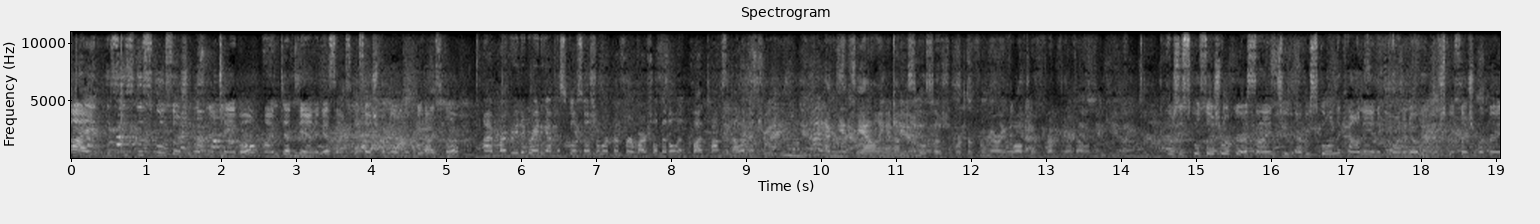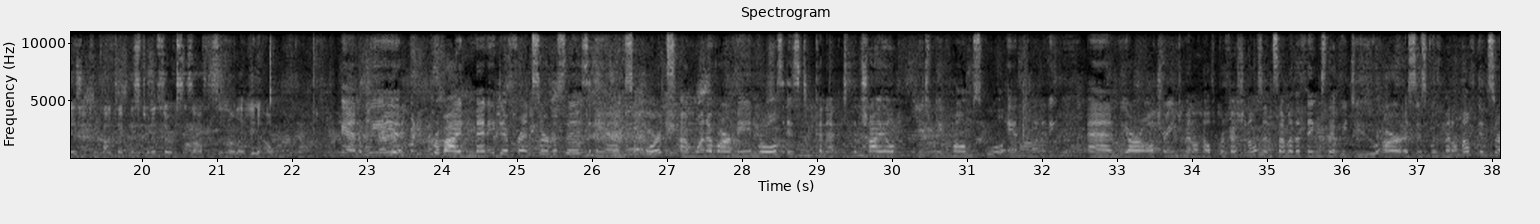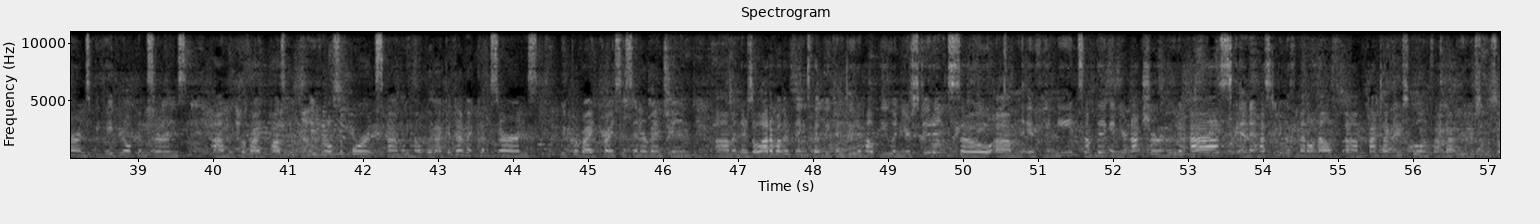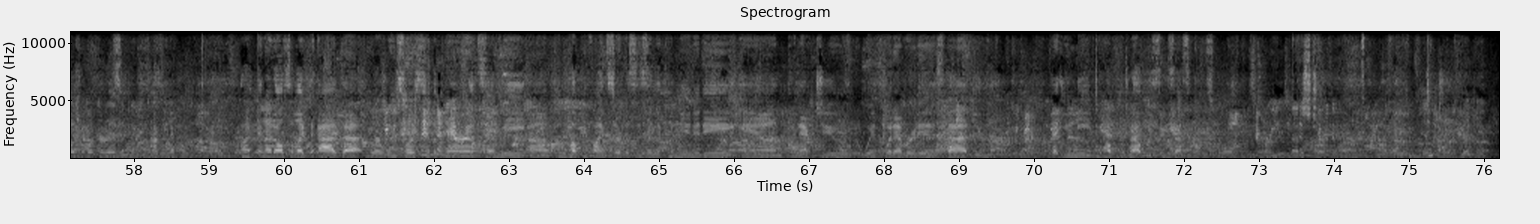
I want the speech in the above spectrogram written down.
Hi, this is the school social worker table. I'm Deb Vanagas. I'm school social worker at Liberty High School. I'm Margarita Grady. I'm the school social worker for Marshall Middle and Claude Thompson Elementary. I'm Nancy Allen, and I'm the school social worker for Mary Walter at Brumfield Elementary. There's a school social worker assigned to every school in the county, and if you want to know who your school social worker is, you can contact the Student Services Office and they'll let you know. And we provide many different services and supports. Um, one of our main roles is to connect the child between home, school, and community. And we are all trained mental health professionals, and some of the things that we do are assist with mental health concerns, behavioral concerns. Um, we provide positive behavioral supports. Um, we help with academic concerns. We provide crisis intervention, um, and there's a lot of other things that we can do to help you and your students. So um, if you need something and you're not sure who to ask, and it has to do with mental health, um, contact your school and find out who your school social worker is, and we'd be happy to help. Uh, and I'd also like to add that we're a resource to the parents, and we uh, can help you find services in the community and connect you with whatever it is that you, that you need to help your child be successful in school. That is true. Thank you.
